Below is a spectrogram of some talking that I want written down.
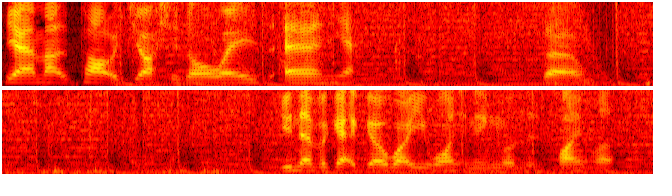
yeah, I'm at the park with Josh as always, and yeah. So you never get to go where you want in England. It's pointless.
